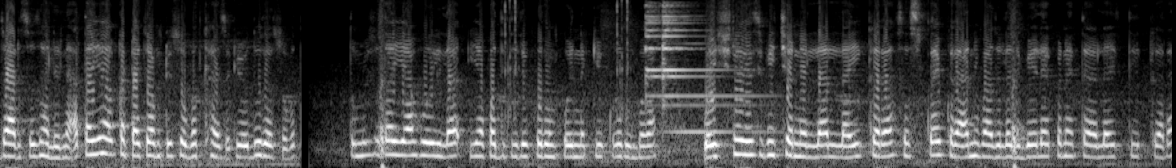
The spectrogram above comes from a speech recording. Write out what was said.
जाडसं झालेलं आता ह्या कटाच्या आमटीसोबत खायचं किंवा दुधासोबत तुम्ही सुद्धा या होळीला या पद्धतीने पुरणपोळी नक्की करून बघा. वैष्णव रेसिपी चॅनलला लाईक करा सबस्क्राईब करा आणि बाजूला जे बेल आयकॉन आहे त्याला क्लिक करा.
